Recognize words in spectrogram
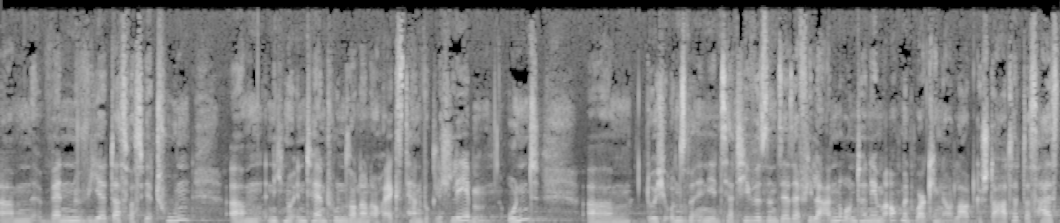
ähm, wenn wir das, was wir tun, ähm, nicht nur intern tun, sondern auch extern wirklich leben. Und ähm, durch unsere Initiative sind sehr, sehr viele andere Unternehmen auch mit Working Out Loud gestartet. Das heißt,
